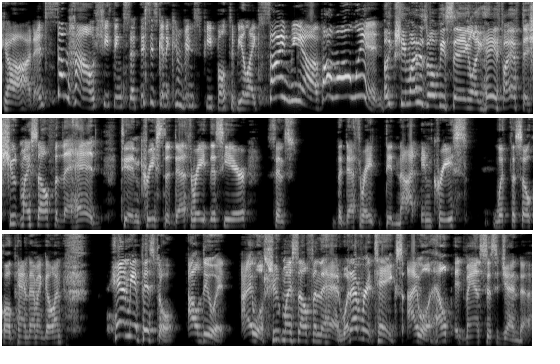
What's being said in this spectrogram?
God. And somehow she thinks that this is going to convince people to be like, sign me up, I'm all in. Like she might as well be saying like, "Hey, if I have to shoot myself in the head to increase the death rate this year, since the death rate did not increase with the so-called pandemic going, hand me a pistol. I'll do it. I will shoot myself in the head. Whatever it takes, I will help advance this agenda."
